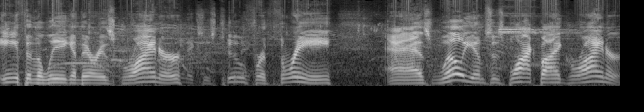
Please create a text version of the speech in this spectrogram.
eighth in the league, and there is Griner. Phoenix is two for three as Williams is blocked by Griner.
